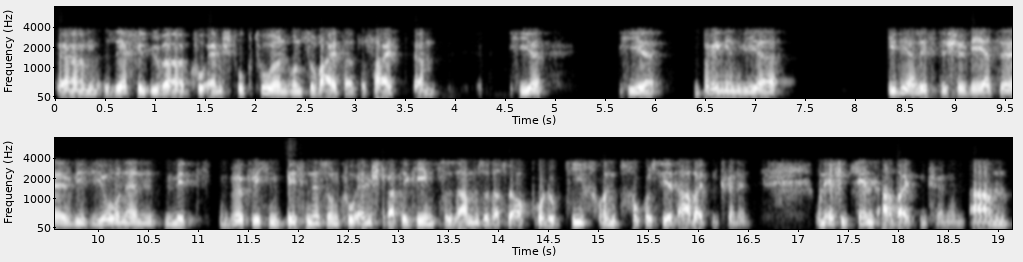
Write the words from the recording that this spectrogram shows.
ähm, sehr viel über QM-Strukturen und so weiter. Das heißt, ähm, hier, hier bringen wir idealistische Werte, Visionen mit wirklichen Business- und QM-Strategien zusammen, so dass wir auch produktiv und fokussiert arbeiten können und effizient arbeiten können. Ähm,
